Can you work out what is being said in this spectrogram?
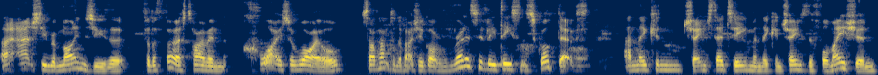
that actually reminds you that for the first time in quite a while, Southampton have actually got relatively decent squad depth and they can change their team and they can change the formation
